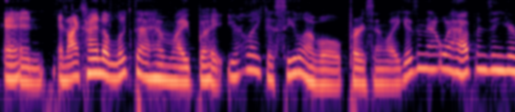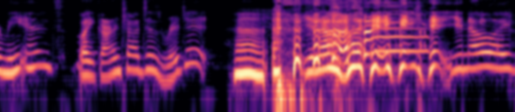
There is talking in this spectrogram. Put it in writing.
and and I kind of looked at him like, but you're like a C level person. Like, isn't that what happens in your meetings? Like, aren't y'all just rigid? Ah. You know, like, you know, like.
